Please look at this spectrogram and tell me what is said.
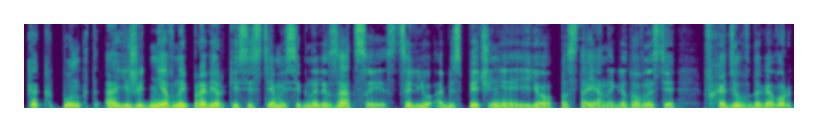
как пункт о ежедневной проверке системы сигнализации с целью обеспечения ее постоянной готовности входил в договор,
